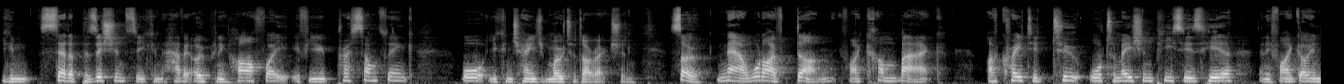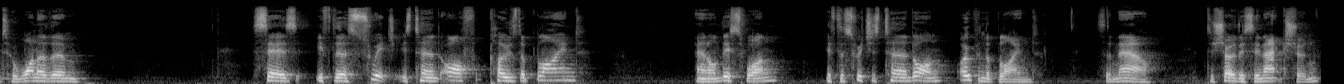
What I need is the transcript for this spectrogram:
you can set a position so you can have it opening halfway if you press something, or you can change motor direction. So now what I've done, if I come back, I've created two automation pieces here, and if I go into one of them, says if the switch is turned off, close the blind, and on this one, if the switch is turned on, open the blind. So now, to show this in action,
